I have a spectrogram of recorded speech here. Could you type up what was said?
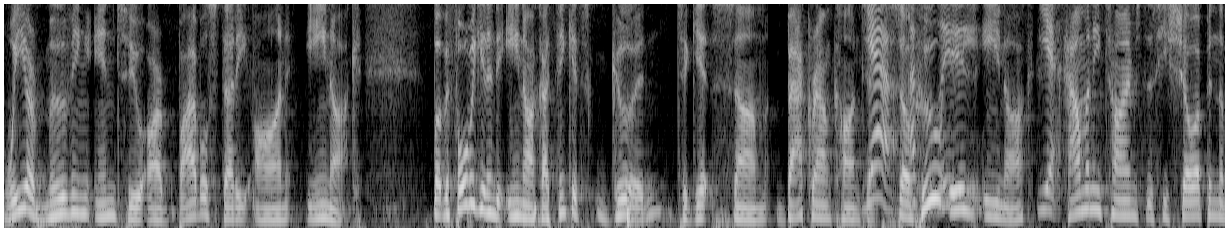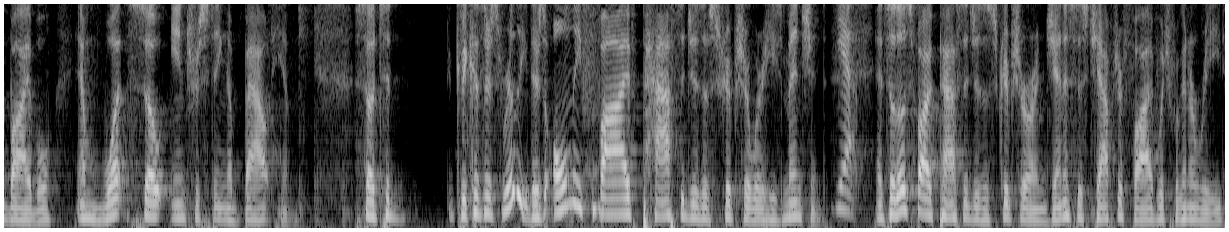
we are moving into our Bible study on Enoch. But before we get into Enoch, I think it's good to get some background context. Yeah, so, who absolutely. is Enoch? Yes. How many times does he show up in the Bible? And what's so interesting about him? So, to because there's really there's only five passages of scripture where he's mentioned. Yeah. And so those five passages of scripture are in Genesis chapter 5, which we're going to read.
